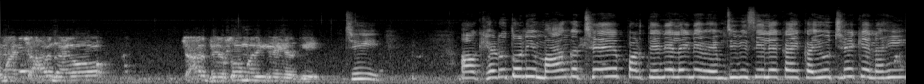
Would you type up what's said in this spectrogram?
એમાં ચાર ગાયો ચાર ભેંસો મરી ગઈ હતી. જી. આ ખેડૂતોની માંગ છે પણ તેને લઈને એમજીવીસીએલે કાંઈ કહ્યું છે કે નહીં?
